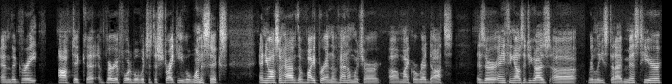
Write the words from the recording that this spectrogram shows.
and the great optic that very affordable, which is the Strike Eagle one to six, and you also have the Viper and the Venom, which are uh, micro red dots. Is there anything else that you guys uh, released that I missed here?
